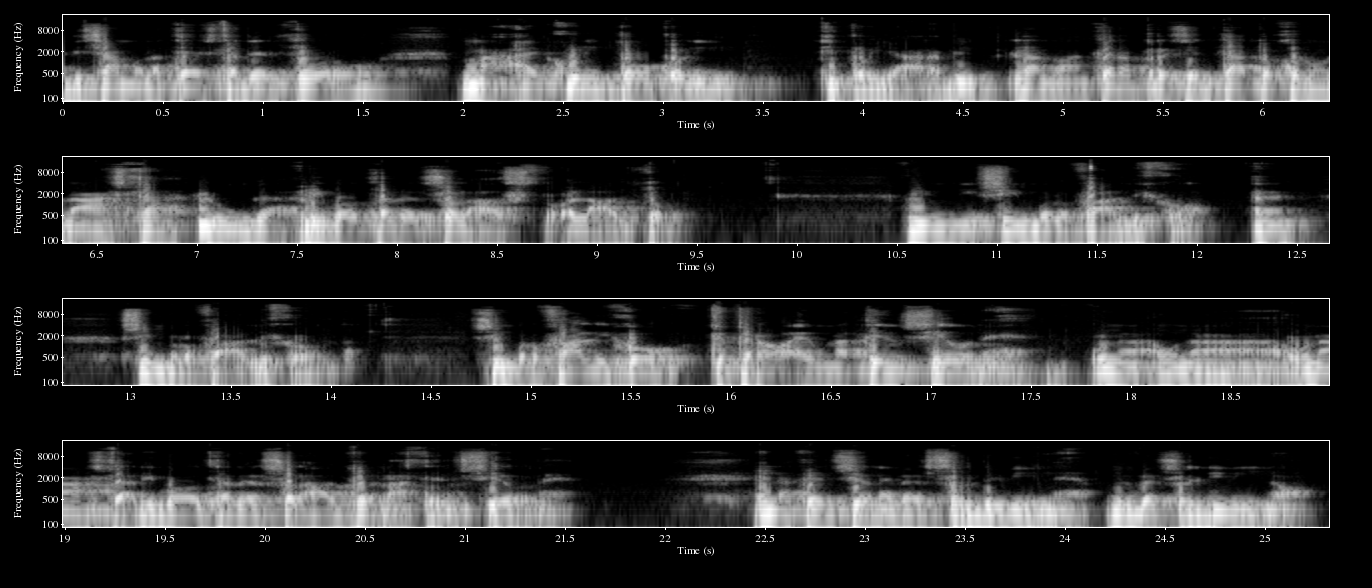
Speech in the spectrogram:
diciamo, la testa del toro, ma alcuni popoli, tipo gli arabi, l'hanno anche rappresentato con un'asta lunga rivolta verso l'alto, quindi simbolo fallico. Eh? Simbolo fallico simbolo fallico che però è una tensione, una, una, un'asta rivolta verso l'alto è una tensione, è una tensione verso il, divine, verso il divino.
